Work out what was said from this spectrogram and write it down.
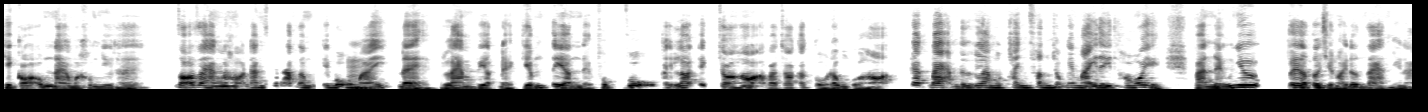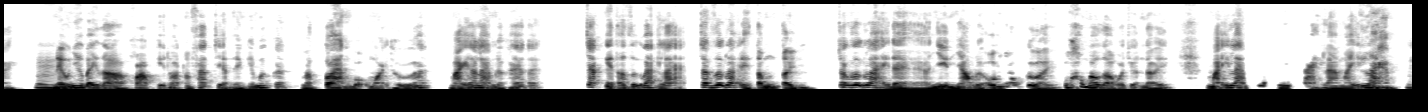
thì có ông nào mà không như thế rõ ràng là họ đang set up ra một cái bộ ừ. máy để làm việc để kiếm tiền để phục vụ cái lợi ích cho họ và cho các cổ đông của họ. Các bạn là một thành phần trong cái máy đấy thôi. Và nếu như bây giờ tôi chỉ nói đơn giản như này. Ừ. nếu như bây giờ khoa học kỹ thuật nó phát triển đến cái mức ấy, mà toàn bộ mọi thứ ấy, máy đã làm được hết đấy chắc người ta giữ bạn lại chắc giữ lại để tâm tình chắc giữ lại để nhìn nhau để ôm nhau cười. Không bao giờ có chuyện đấy. Máy làm thì phải là máy làm. Ừ.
